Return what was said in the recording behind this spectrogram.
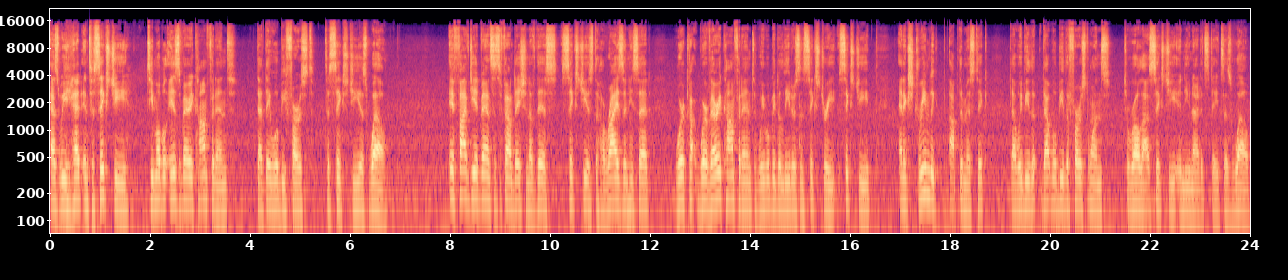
as we head into 6G, T Mobile is very confident that they will be first to 6G as well. If 5G Advanced is the foundation of this, 6G is the horizon, he said. We're, we're very confident we will be the leaders in 6G, 6G and extremely optimistic that we be the, that will be the first ones to roll out 6G in the United States as well.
